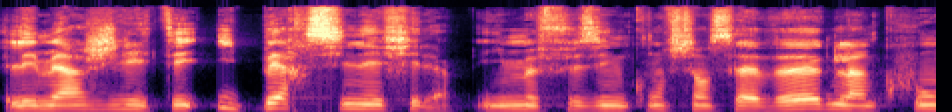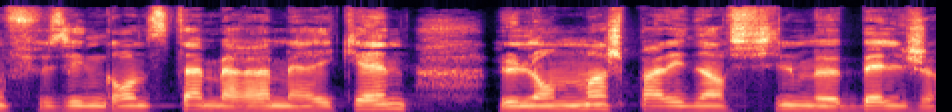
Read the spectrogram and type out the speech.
l'émergie, il était hyper cinéphile. Il me faisait une confiance aveugle. Un coup, on faisait une grande star américaine. Le lendemain, je parlais d'un film belge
